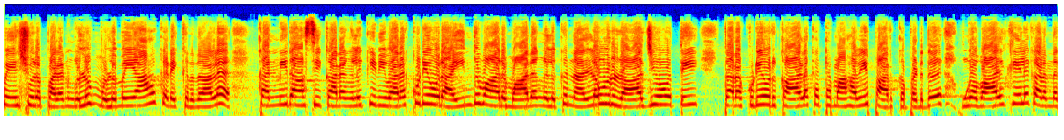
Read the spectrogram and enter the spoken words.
பயிற்சியோட பலன்களும் முழுமையாக கிடைக்கிறதுனால கன்னிராசிக்காரங்களுக்கு இனி வரக்கூடிய ஒரு ஐந்து ஆறு மாதங்களுக்கு நல்ல ஒரு ராஜயோகத்தை தரக்கூடிய ஒரு காலகட்டமாகவே பார்க்கப்படுது. உங்கள் வாழ்க்கையில் கடந்த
